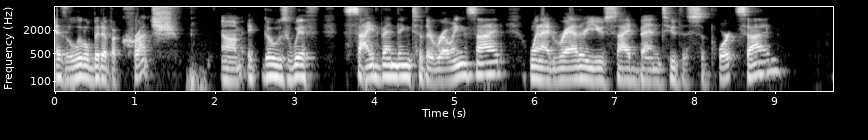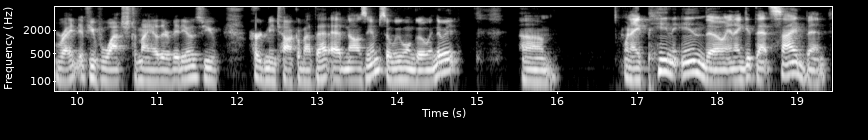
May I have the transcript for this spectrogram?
as a little bit of a crutch. Um, it goes with side bending to the rowing side when I'd rather use side bend to the support side, right? If you've watched my other videos, you've heard me talk about that ad nauseum, so we won't go into it. Um, when I pin in though, and I get that side bend,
